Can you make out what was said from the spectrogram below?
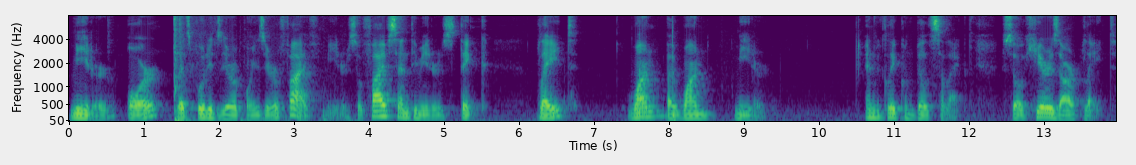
meter or let's put it 0.05 meters. So 5 centimeters thick plate 1 by 1 meter. And we click on build select. So here is our plate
